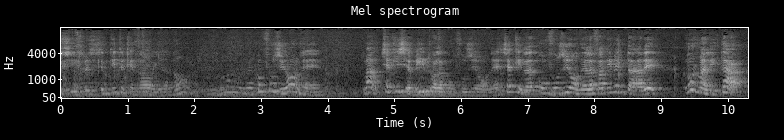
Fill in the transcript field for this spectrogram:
Sì, sentite che noia, no? Una confusione. Ma c'è chi si abitua alla confusione, c'è chi la confusione la fa diventare normalità.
